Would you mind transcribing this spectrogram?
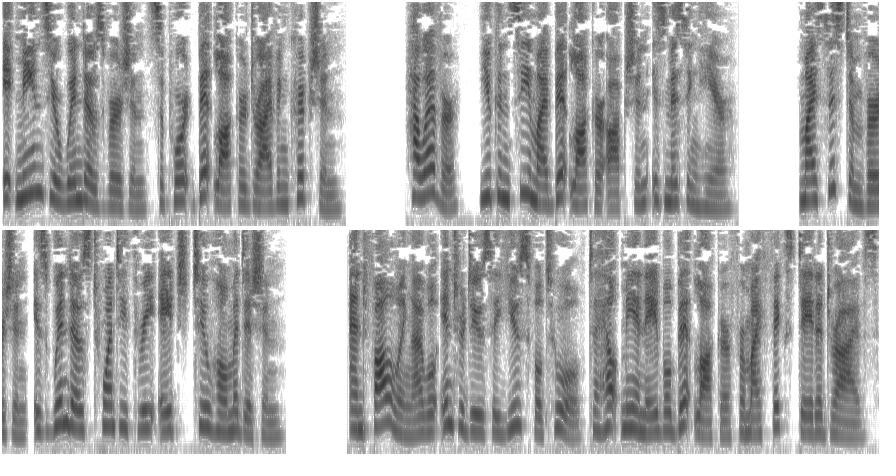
it means your Windows version support BitLocker drive encryption. However, you can see my BitLocker option is missing here. My system version is Windows 23 H2 Home Edition. And following I will introduce a useful tool to help me enable BitLocker for my fixed data drives,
